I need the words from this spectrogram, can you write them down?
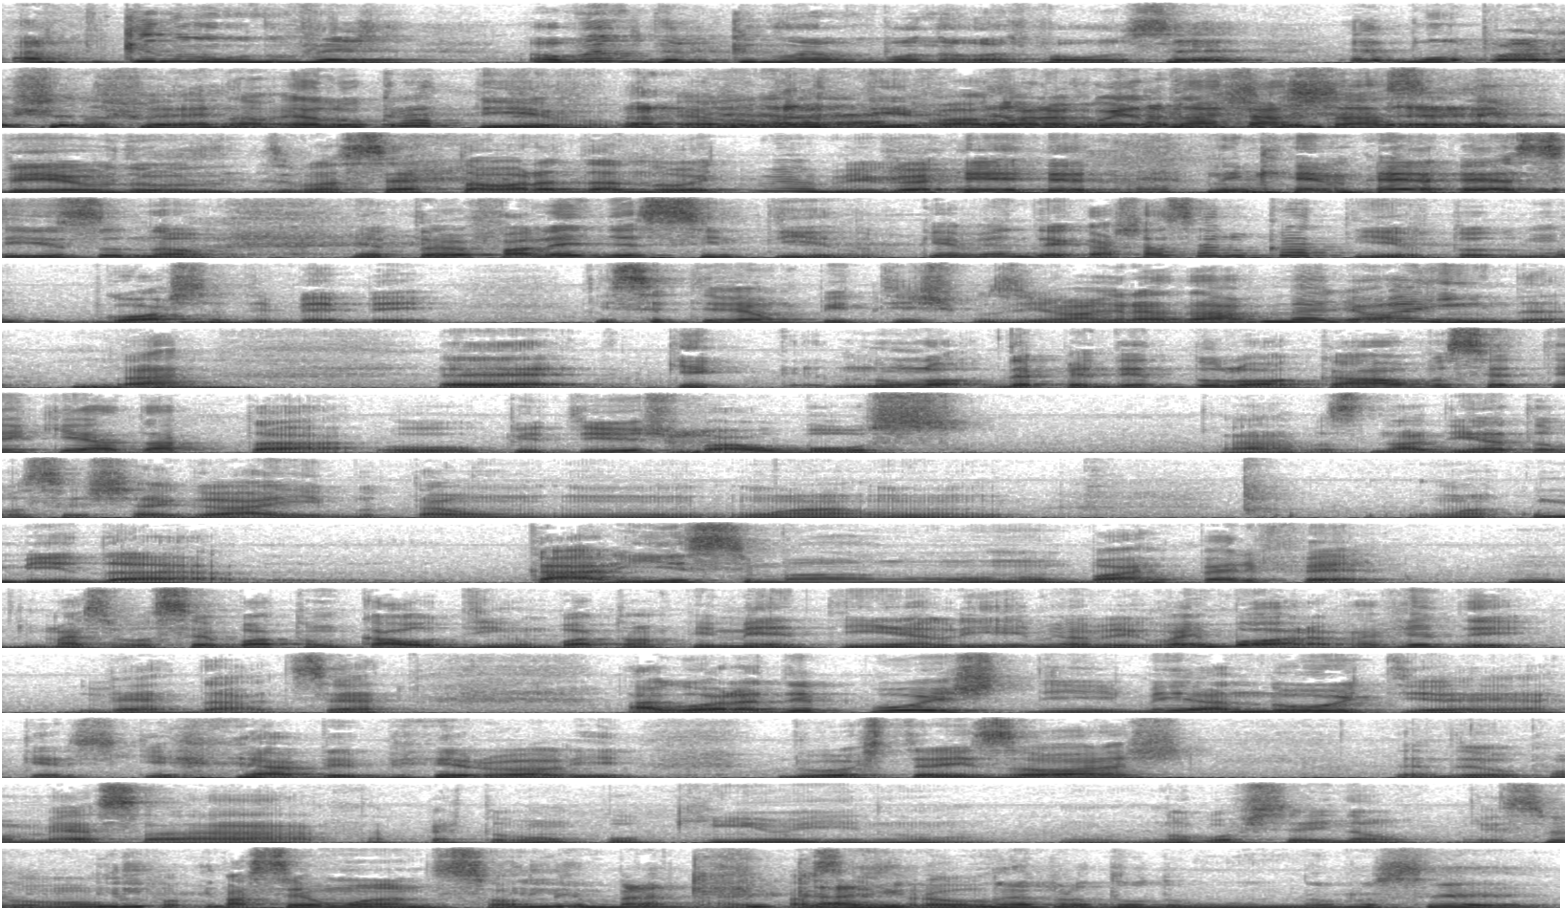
Ah, porque não, veja, ao mesmo tempo que não é um bom negócio para você, é bom para Alexandre Ferro. Não, é lucrativo. É lucrativo. É Agora, é aguentar cachaça de bêbado de uma certa hora da noite, meu amigo, aí, ninguém merece isso, não. Então eu falei nesse sentido. Porque vender cachaça é lucrativo, todo mundo gosta de beber. E se tiver um petiscozinho agradável, melhor ainda. Tá? Uhum. É, que no, dependendo do local, você tem que adaptar o petisco ao bolso. Tá? Você, não adianta você chegar e botar um, um, uma, um, uma comida caríssima num, num bairro periférico. Uhum. Mas se você bota um caldinho, bota uma pimentinha ali, meu amigo, vai embora, vai vender, de verdade, certo? Agora, depois de meia-noite, é, aqueles que já beberam ali duas, três horas, entendeu? Começa a, a perturbar um pouquinho e não, não, não gostei não. Isso foi um, passei um ano só. E lembrar que ficar rico não é para todo mundo, não. Você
